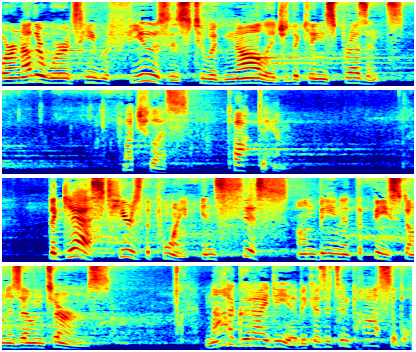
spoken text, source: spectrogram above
Or, in other words, he refuses to acknowledge the king's presence, much less talk to him. The guest, here's the point, insists on being at the feast on his own terms. Not a good idea because it's impossible.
